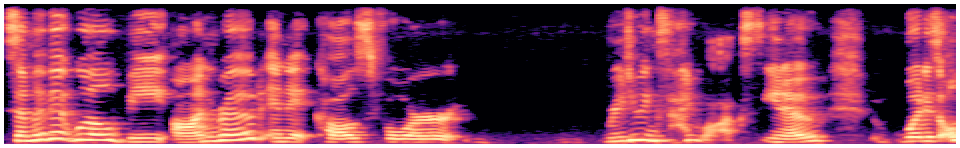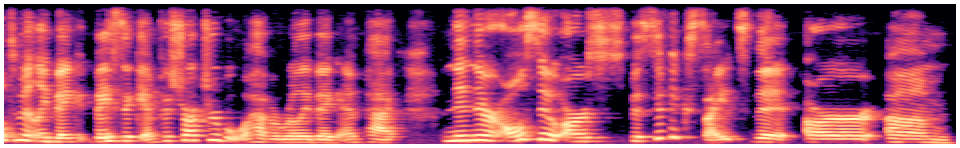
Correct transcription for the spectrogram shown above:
some of it will be on road and it calls for redoing sidewalks, you know, what is ultimately ba- basic infrastructure, but will have a really big impact. And then there also are specific sites that are, um,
